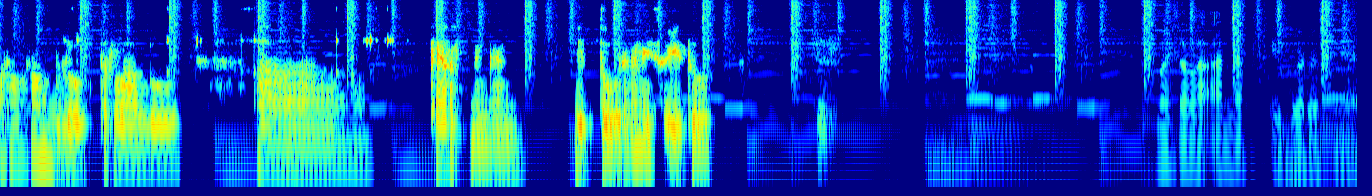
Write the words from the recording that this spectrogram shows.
orang-orang belum terlalu uh, care dengan itu dengan isu itu masalah anak ibaratnya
